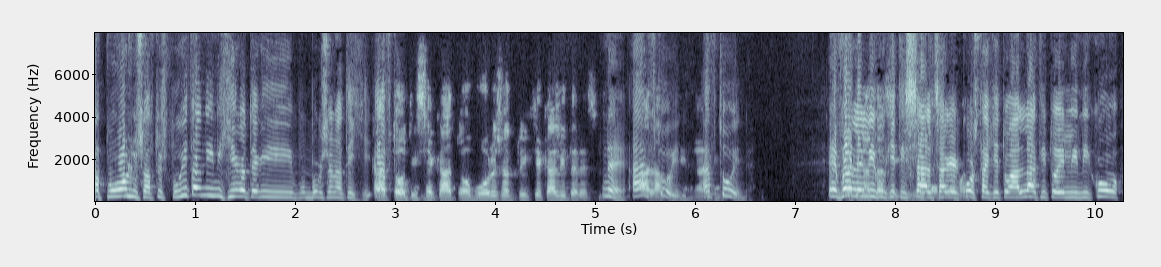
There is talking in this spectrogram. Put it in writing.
από όλους αυτούς που ήταν είναι η χειρότερη που μπορούσε να τύχει. Ε, Αυτό. 100% μπορούσε να του είχε καλύτερες. Ναι, Αλλά αυτό απ' είναι. την άλλη- Αυτό είναι. Ε, βάλε να λίγο τα και τη ζητήσουμε τα σάλτσα, ρε πράγματα. Κώστα, και το αλάτι το ελληνικό.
